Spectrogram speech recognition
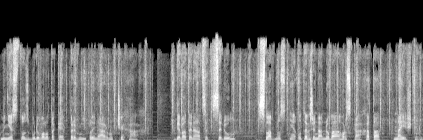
Město zbudovalo také první plynárnu v Čechách. 1907. Slavnostně otevřena nová horská chata na Ještědu.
